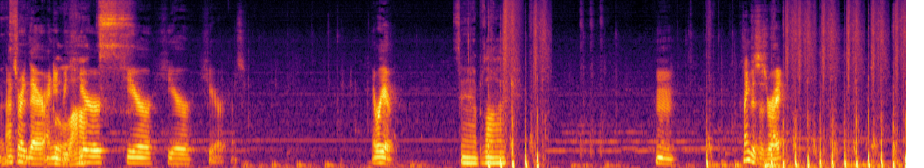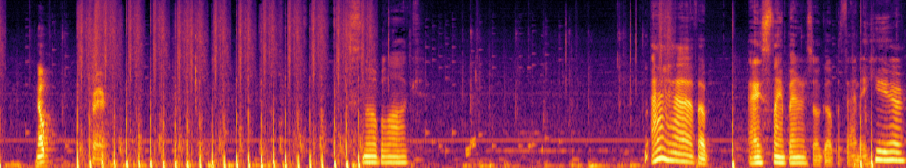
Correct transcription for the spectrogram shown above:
That's right there. I need to be here, here, here, here. That's... Here we go. Sand block. Hmm. I think this is right. Nope. Right here. Snow block. I have a ice lamp banner, so I'll go put that in here.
